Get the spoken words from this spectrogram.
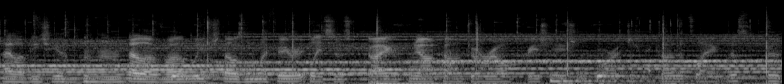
I love Ichigo. Mm-hmm. I love uh, Bleach. That was one of my favorite. Bleach Places I now come to a real appreciation for it just because it's like this good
